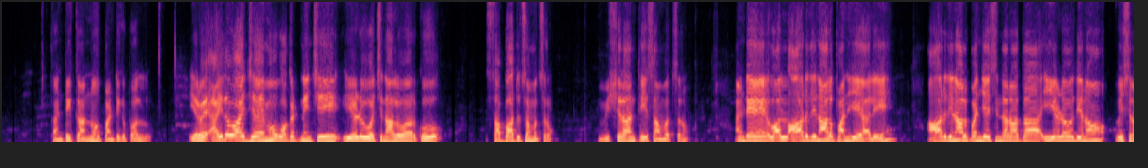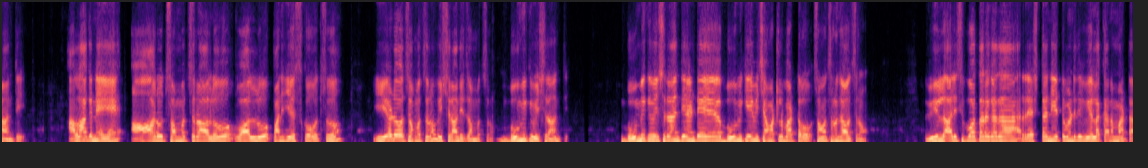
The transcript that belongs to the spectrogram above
కంటికి కన్ను పంటికి పళ్ళు. ఇరవై ఐదవ అధ్యాయము ఒకటి నుంచి ఏడు వచనాల వరకు సబ్బాతు సంవత్సరం విశ్రాంతి సంవత్సరం. అంటే వాళ్ళు ఆరు దినాలు పని చేయాలి. ఆరు దినాలు పని చేసిన తర్వాత ఈ ఏడవ దినం విశ్రాంతి. అలాగనే ఆరు సంవత్సరాలు వాళ్ళు పని చేసుకోవచ్చు. ఏడవ సంవత్సరం విశ్రాంతి సంవత్సరం భూమికి విశ్రాంతి. భూమికి విశ్రాంతి అంటే భూమికి ఏమి చెమటలు పట్టవు సంవత్సరం సంవత్సరం. వీళ్ళు అలసిపోతారు కదా రెస్ట్ అనేటువంటిది వీళ్ళకనమాట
